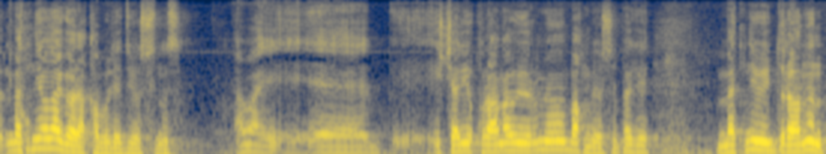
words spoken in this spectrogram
E, Metni ona göre kabul ediyorsunuz. Ama e, e, içeriği Kur'an'a uymuyor mu bakmıyorsun. Peki metni uyduranın,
